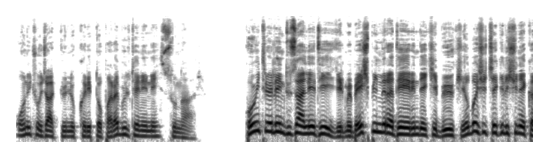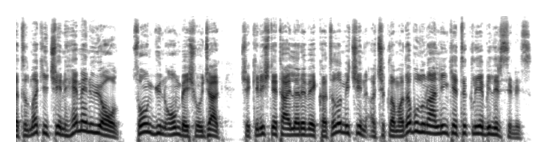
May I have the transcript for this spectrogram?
13 Ocak günlük kripto para bültenini sunar. CoinTrail'in düzenlediği 25 bin lira değerindeki büyük yılbaşı çekilişine katılmak için hemen üye ol. Son gün 15 Ocak. Çekiliş detayları ve katılım için açıklamada bulunan linke tıklayabilirsiniz.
